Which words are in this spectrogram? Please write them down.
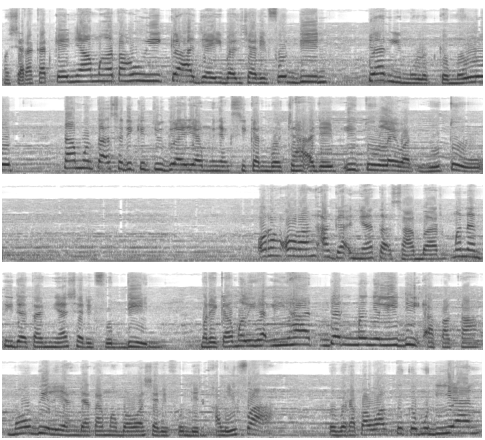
Masyarakat Kenya mengetahui keajaiban Syarifuddin dari mulut ke mulut, namun tak sedikit juga yang menyaksikan bocah ajaib itu lewat YouTube. Orang-orang agaknya tak sabar menanti datangnya Syarifuddin mereka melihat-lihat dan menyelidik apakah mobil yang datang membawa Syarifuddin Khalifah. Beberapa waktu kemudian,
